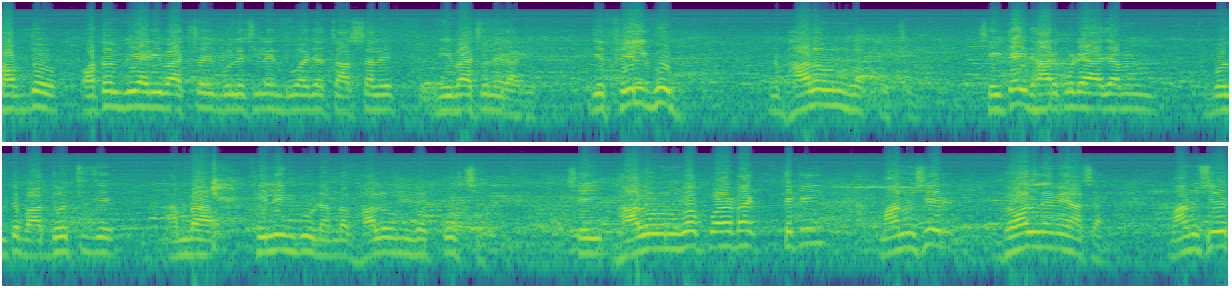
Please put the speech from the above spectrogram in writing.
শব্দ অটল বিহারী বাজপেয়ী বলেছিলেন দু হাজার চার সালে নির্বাচনের আগে যে ফিল গুড মানে ভালো অনুভব করছি। সেইটাই ধার করে আজ আমি বলতে বাধ্য হচ্ছি যে আমরা ফিলিং গুড আমরা ভালো অনুভব করছি। সেই ভালো অনুভব করাটা থেকেই মানুষের ঢল নেমে আসা। মানুষের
